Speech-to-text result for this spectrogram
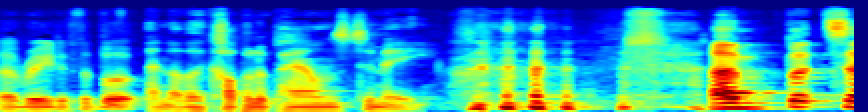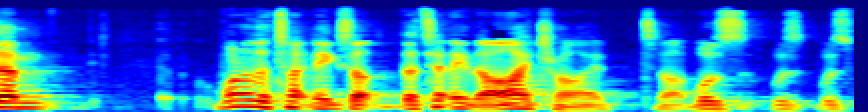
a read of the book. Another couple of pounds to me. Um, but um, one of the techniques, that, the technique that I tried tonight was was was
